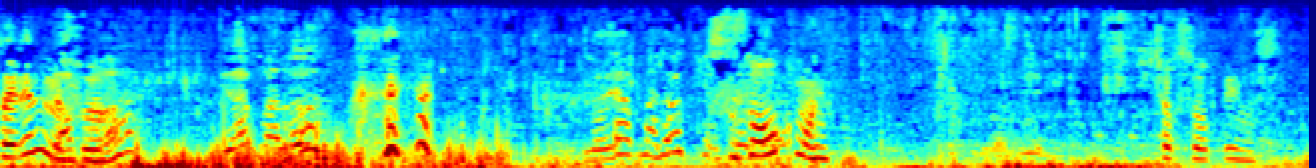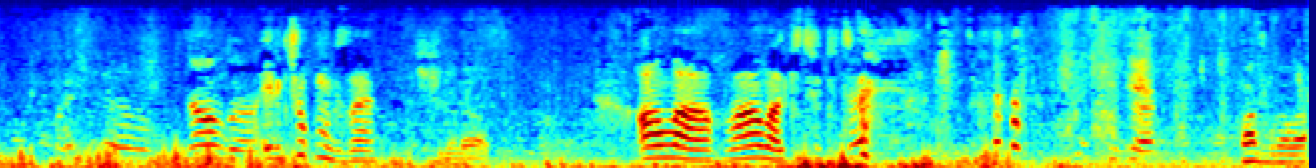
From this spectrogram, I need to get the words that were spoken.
Serin mi su? Yapma lo. lo yapma lo. Su soğuk mu? Çok soğuk değilmiş. Ne oldu? Erik çok mu güzel? Allah valla küçük küçük. Bak buralar.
